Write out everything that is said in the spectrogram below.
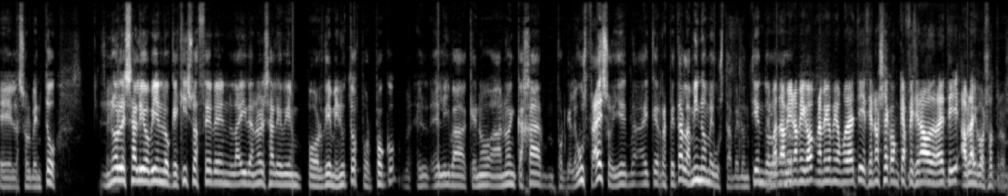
eh, la solventó. No le salió bien lo que quiso hacer en la ida, no le salió bien por 10 minutos, por poco. Él, iba que no, a no encajar porque le gusta eso y hay que respetarlo. A mí no me gusta, pero entiendo. Me manda a mí un amigo, un amigo mío de Leti dice: No sé con qué aficionado de Leti habláis vosotros.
